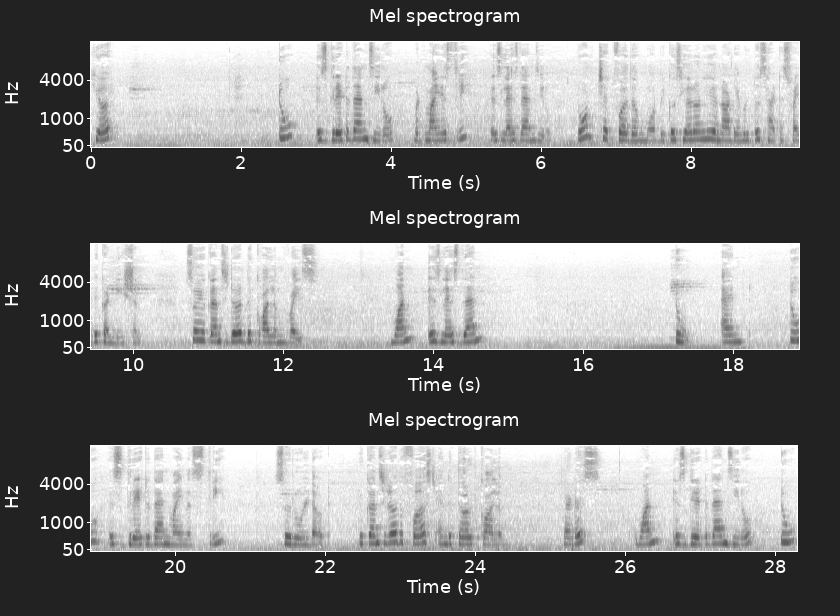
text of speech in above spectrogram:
Here 2 is greater than 0 but minus 3 is less than 0 don't check furthermore because here only you're not able to satisfy the condition so you consider the column wise. 1 is less than 2 and 2 is greater than minus 3 so ruled out. You consider the first and the third column. That is 1 is greater than 0 2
